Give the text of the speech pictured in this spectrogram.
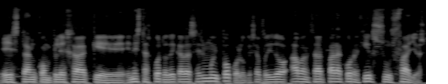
es tan compleja que en estas cuatro décadas es muy poco lo que se ha podido avanzar para corregir sus fallos.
